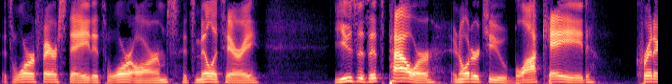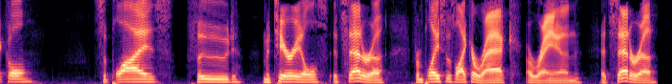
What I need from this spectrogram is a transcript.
it's warfare state, it's war arms, it's military, uses its power in order to blockade critical supplies, food, materials, etc., from places like Iraq, Iran, etc.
